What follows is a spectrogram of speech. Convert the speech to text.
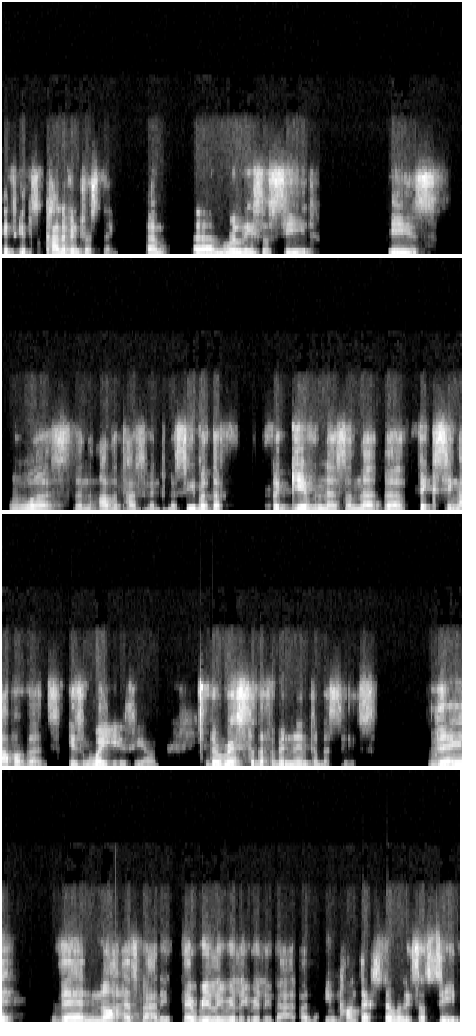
it's it's kind of interesting. Um, um, release of seed is worse than other types of intimacy, but the forgiveness and the, the fixing up of it is way easier. The rest of the forbidden intimacies, they they're not as bad. They're really, really, really bad. But in context the release of seed,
